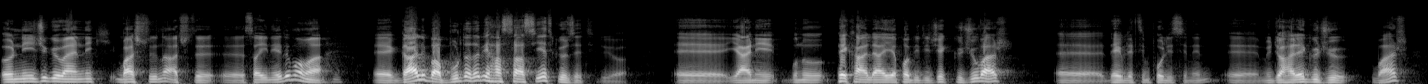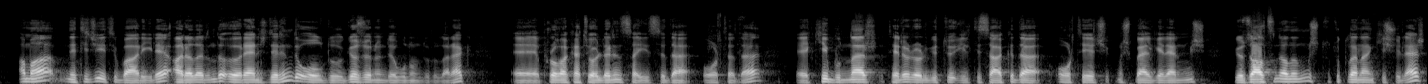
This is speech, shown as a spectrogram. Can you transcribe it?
önleyici güvenlik başlığını açtı e, Sayın Erim ama e, galiba burada da bir hassasiyet gözetiliyor. E, yani bunu pekala yapabilecek gücü var. E, devletin polisinin e, müdahale gücü var. Ama netice itibariyle aralarında öğrencilerin de olduğu göz önünde bulundurularak e, provokatörlerin sayısı da ortada. E, ki bunlar terör örgütü iltisakı da ortaya çıkmış, belgelenmiş, gözaltına alınmış, tutuklanan kişiler.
